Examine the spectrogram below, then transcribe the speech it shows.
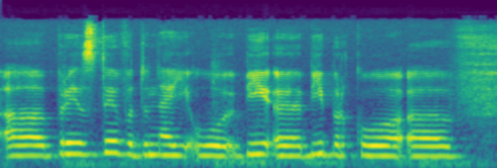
е, приїздив до неї у Бі- е, Біберку. е, в-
